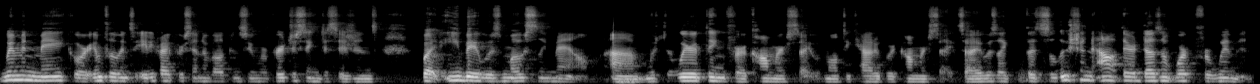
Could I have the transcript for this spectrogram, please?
Women make or influence eighty five percent of all consumer purchasing decisions, but eBay was mostly male, um, which is a weird thing for a commerce site with multi category commerce sites. So I was like, the solution out there doesn't work for women.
